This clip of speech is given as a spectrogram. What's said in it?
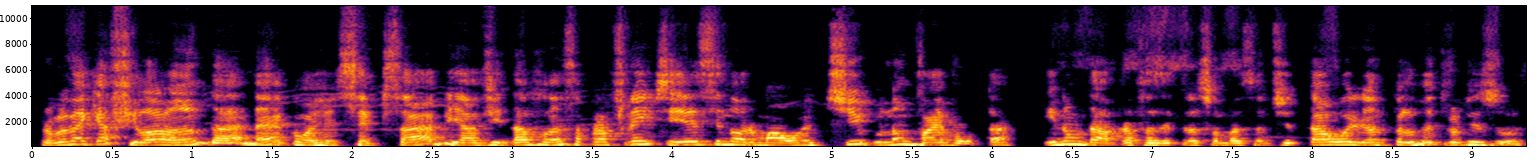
O problema é que a fila anda, né, como a gente sempre sabe, a vida avança para frente e esse normal antigo não vai voltar. E não dá para fazer transformação digital olhando pelo retrovisor.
